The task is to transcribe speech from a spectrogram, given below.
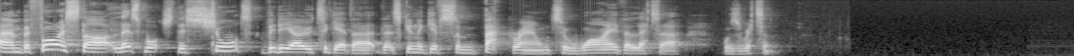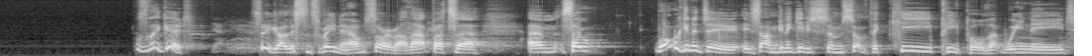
um, before I start, let's watch this short video together that's going to give some background to why the letter was written. Wasn't that good? So you got to listen to me now. Sorry about that. But uh, um, so what we're going to do is I'm going to give you some sort of the key people that we need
